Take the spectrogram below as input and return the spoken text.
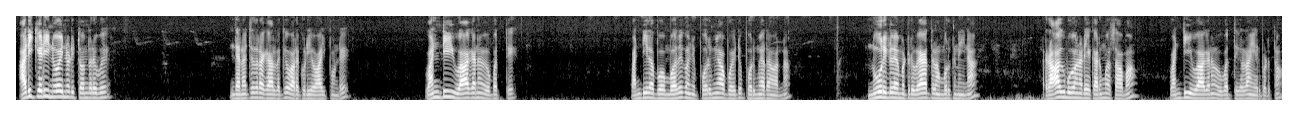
அடிக்கடி நோய் நொடி தொந்தரவு இந்த நட்சத்திரக்காரர்களுக்கு வரக்கூடிய வாய்ப்பு உண்டு வண்டி வாகன விபத்து. வண்டியில் போகும்போது கொஞ்சம் பொறுமையாக போயிட்டு பொறுமையாக தான் வரணும். நூறு கிலோமீட்டர் வேகத்தில் முறுக்குனீங்கன்னா ராகுபகனுடைய கர்ம சாபம் வண்டி வாகன விபத்துகள்லாம் ஏற்படுத்தும்.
